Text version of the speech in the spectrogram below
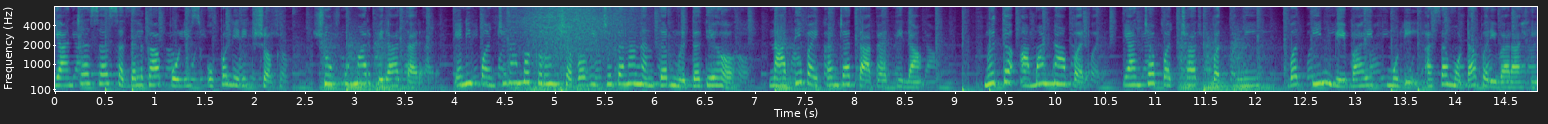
यांच्यासह सदलगा पोलीस उपनिरीक्षक शिवकुमार बिरादार यांनी पंचनामा करून शवविच्छेदनानंतर मृतदेह नातेवाईकांच्या ताब्यात दिला. मृत अमन नापर यांच्या पश्चात पत्नी व तीन विवाहित मुली असा मोठा परिवार आहे.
